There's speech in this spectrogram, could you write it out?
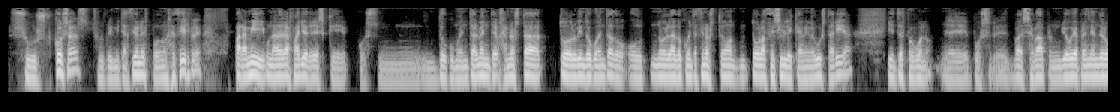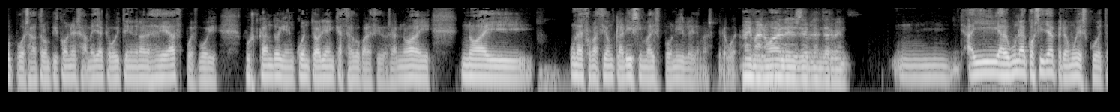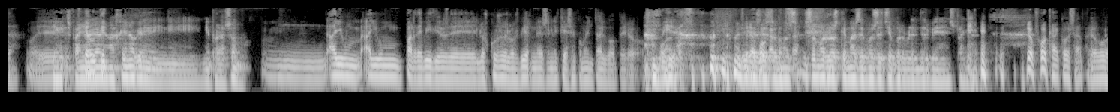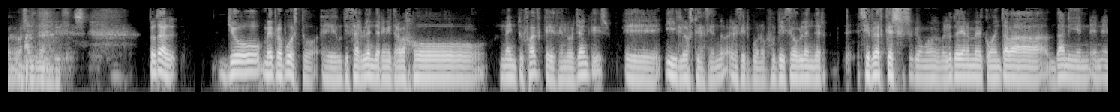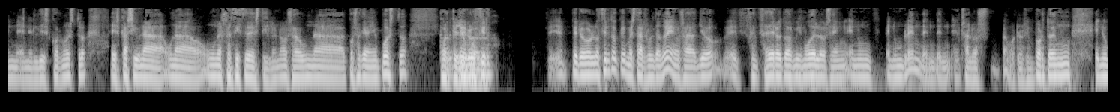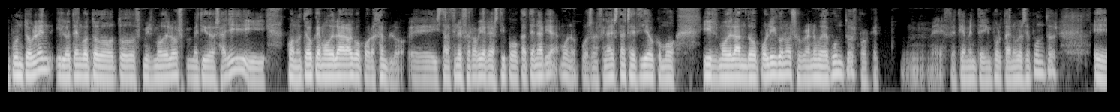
sus cosas, sus limitaciones, podemos decirle. Para mí, una de las mayores es que, pues, mm, documentalmente, o sea, no está todo lo bien documentado o no la documentación no está todo, lo accesible que a mí me gustaría. Y entonces, pues bueno, eh, pues eh, se va, yo voy aprendiéndolo pues a trompicones, a medida que voy teniendo la necesidad, pues voy buscando y encuentro a alguien que hace algo parecido. O sea, no hay, no hay una información clarísima disponible y demás, pero bueno. Hay manuales de Blender Mm, hay alguna cosilla, pero muy escueta. en eh, español me imagino que ni, ni, por asomo. Mm, hay un, hay un par de vídeos de los cursos de los viernes en el que se comenta algo, pero. Mira, somos, los que más hemos hecho por Blender bien en español. pero poca cosa, pero bueno. Total, yo me he propuesto eh, utilizar Blender en mi trabajo 9 to 5, que dicen los yankees, eh, y lo estoy haciendo. Es decir, bueno, pues utilizo Blender. Si es verdad que es, como el otro día me comentaba Dani en, el Discord nuestro, es casi una, un ejercicio de estilo, ¿no? O sea, una cosa que me he puesto. Porque yo puedo. Eh, pero lo cierto es que me está resultando bien. O sea, yo eh, federo todos mis modelos en, un, en un, blend, o sea, los, vamos, los importo en un, en un punto blend y lo tengo todo, todos mis modelos metidos allí. Y cuando tengo que modelar algo, por ejemplo, eh, instalaciones ferroviarias tipo catenaria, bueno, pues al final es tan sencillo como ir modelando polígonos sobre una nube de puntos, porque mm, efectivamente importa nubes de puntos.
